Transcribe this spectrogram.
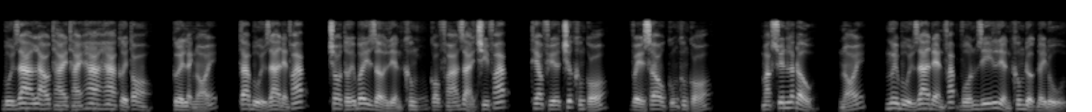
Bùi Gia lão thái thái ha ha cười to, cười lạnh nói, ta bùi Gia đèn pháp, cho tới bây giờ liền không có phá giải chi pháp, theo phía trước không có, về sau cũng không có. Mạc xuyên lắc đầu, nói, ngươi bùi Gia đèn pháp vốn dĩ liền không được đầy đủ,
